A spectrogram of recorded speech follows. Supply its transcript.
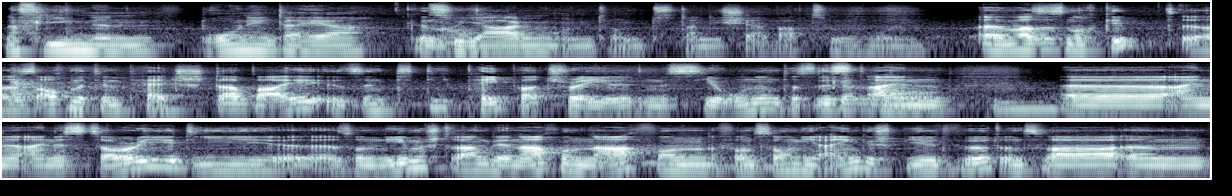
einer fliegenden Drohne hinterher Genau. zu jagen und, und dann die Scherbe abzuholen. Ähm, was es noch gibt, äh, ist auch mit dem Patch dabei, sind die Paper Trail Missionen. Das ist Genau. ein, äh, eine, eine Story, die äh, so ein Nebenstrang, der nach und nach von, von Sony eingespielt wird. Und zwar ähm,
